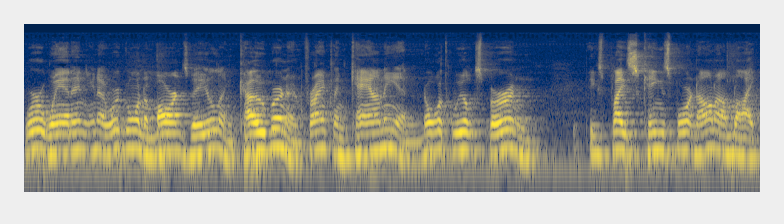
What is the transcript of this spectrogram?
we're winning. You know, we're going to Martinsville and Coburn and Franklin County and North Wilkesboro and these places, Kingsport and all. And I'm like,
